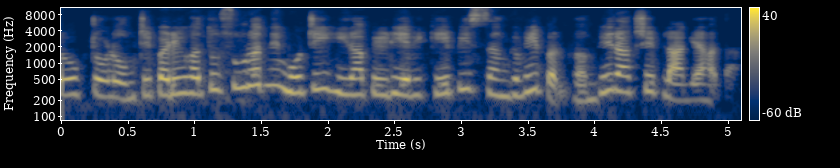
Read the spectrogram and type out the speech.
લોક ટોળું ઉમટી પડ્યું હતું. સુરતની મોટી હીરા પેઢી એવી કેપી સંઘવી પર ગંભીર આક્ષેપ લાગ્યા હતા.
